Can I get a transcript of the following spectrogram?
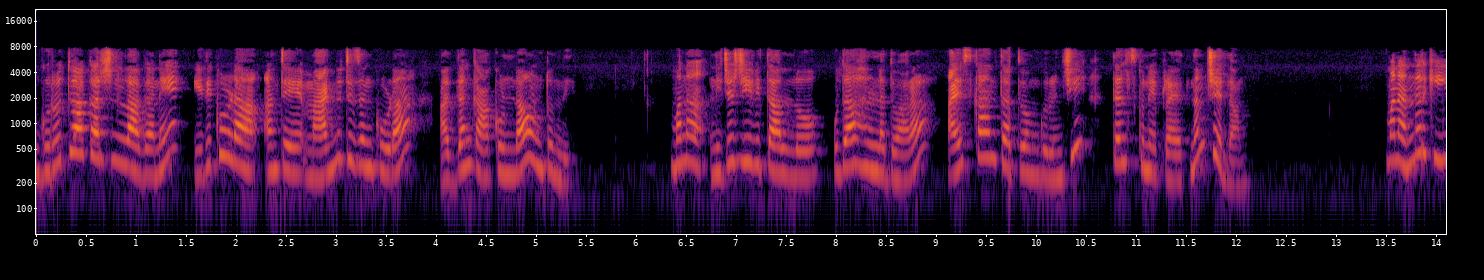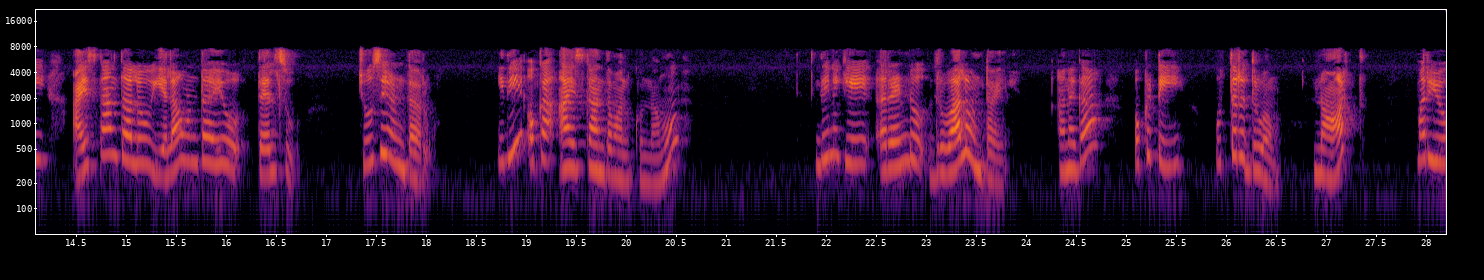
గురుత్వాకర్షణ లాగానే ఇది కూడా అంటే మ్యాగ్నెటిజం కూడా అర్థం కాకుండా ఉంటుంది. మన నిజ జీవితాల్లో ఉదాహరణల ద్వారా అయస్కాంతత్వం గురించి తెలుసుకునే ప్రయత్నం చేద్దాం. మనందరికీ అయస్కాంతాలు ఎలా ఉంటాయో తెలుసు. చూసి ఉంటారు. ఇది ఒక అయస్కాంతం అనుకుందాము. దీనికి రెండు ధృవాలు ఉంటాయి. అనగా ఒకటి ఉత్తర ధ్రువం నార్త్ మరియు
